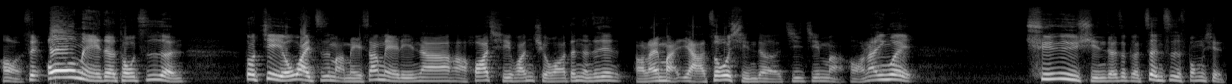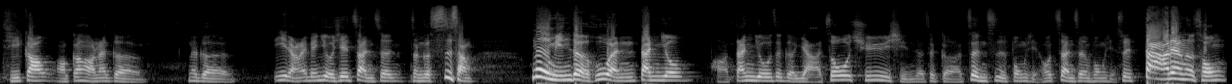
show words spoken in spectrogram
哦，所以欧美的投资人都借由外资嘛，美商美林啊，哈，花旗环球啊等等这些啊来买亚洲型的基金嘛，哦，那因为区域型的这个政治风险提高啊，刚好那个那个伊朗那边又有一些战争，整个市场莫名的忽然担忧啊，担忧这个亚洲区域型的这个政治风险或战争风险，所以大量的从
